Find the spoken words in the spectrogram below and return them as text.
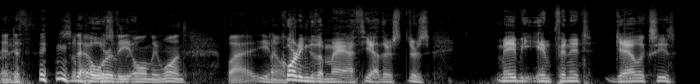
and to Right. think that we're the only ones. Why you know? According to the math, yeah, there's there's maybe infinite galaxies,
